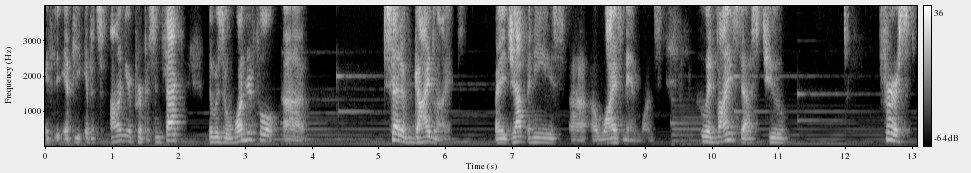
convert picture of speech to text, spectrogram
If if you, if it's on your purpose. In fact, there was a wonderful uh, set of guidelines by a Japanese uh, a wise man once, who advised us to first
